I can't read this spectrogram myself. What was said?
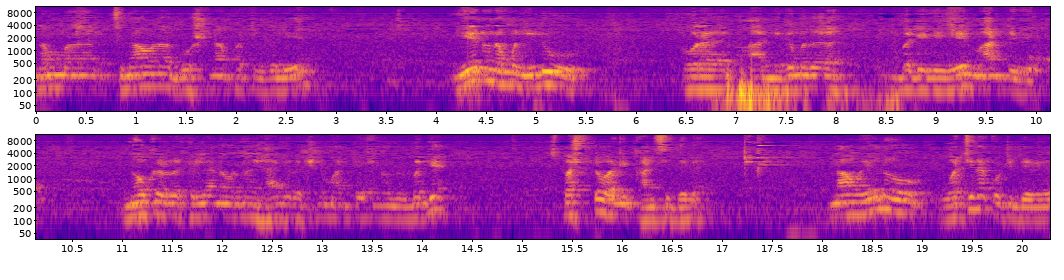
ನಮ್ಮ ಚುನಾವಣಾ ಘೋಷಣಾ ಪತ್ರದಲ್ಲಿ ಏನು ನಮ್ಮ ನಿಲುವು ಅವರ ಆ ನಿಗಮದ ಬಗೆಗೆ ಏನು ಮಾಡ್ತೀವಿ? ನೌಕರರ ಕಲ್ಯಾಣವನ್ನು ಹೇಗೆ ರಕ್ಷಣೆ ಮಾಡ್ತೀವಿ ಅನ್ನೋದ್ರ ಬಗ್ಗೆ ಸ್ಪಷ್ಟವಾಗಿ ಕಾಣಿಸಿದ್ದೇವೆ. ನಾವು ಏನು ವಚನ ಕೊಟ್ಟಿದ್ದೇವೆ,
